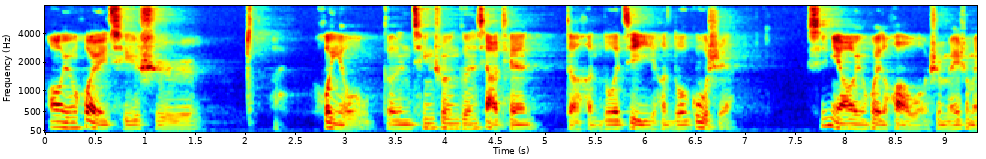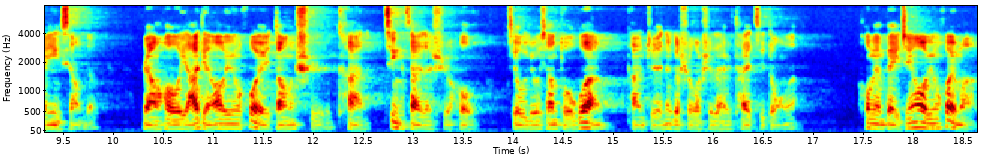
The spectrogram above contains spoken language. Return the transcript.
奥运会其实，哎，混有跟青春、跟夏天的很多记忆、很多故事呀。悉尼奥运会的话，我是没什么印象的。然后雅典奥运会，当时看竞赛的时候，就刘翔夺冠，感觉那个时候实在是太激动了。后面北京奥运会嘛，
